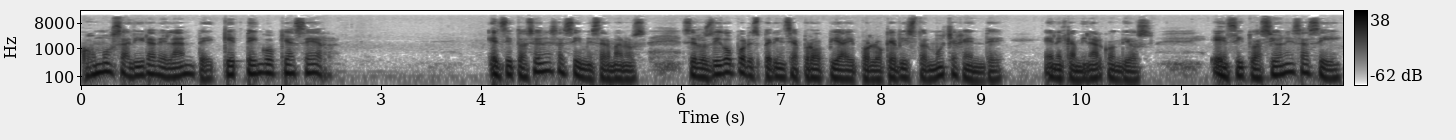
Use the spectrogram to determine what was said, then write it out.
¿cómo salir adelante? ¿Qué tengo que hacer? En situaciones así, mis hermanos, se los digo por experiencia propia y por lo que he visto en mucha gente en el caminar con Dios, en situaciones así,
